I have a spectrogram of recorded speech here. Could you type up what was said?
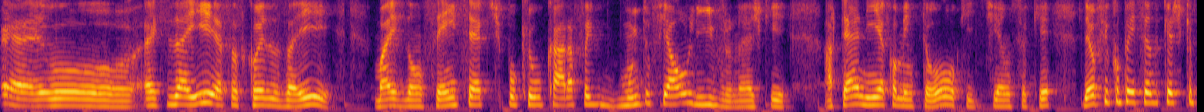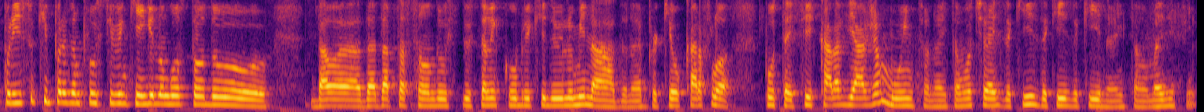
É, o. Esses aí, essas coisas aí, mais nonsense é tipo que o cara foi muito fiel ao livro, né? Acho que até a Nia comentou que tinha não sei o quê. Daí eu fico pensando que acho que é por isso que, por exemplo, o Stephen King não gostou do, da, da adaptação do, do Stanley Kubrick do Iluminado, né? Porque o cara falou, puta, esse cara viaja muito, né? Então vou tirar isso daqui, isso daqui, isso daqui, né? Então, mas enfim.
